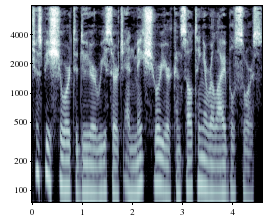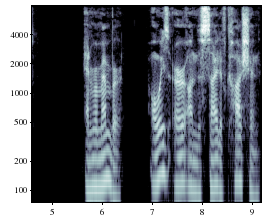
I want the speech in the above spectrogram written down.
Just be sure to do your research and make sure you're consulting a reliable source. And remember, always err on the side of caution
